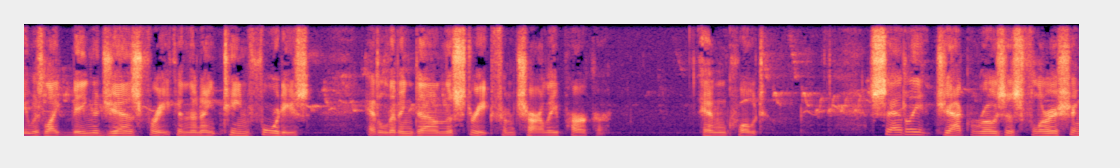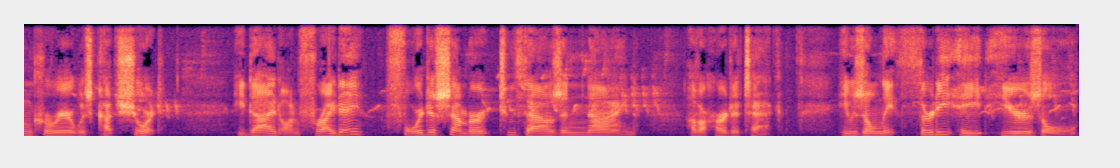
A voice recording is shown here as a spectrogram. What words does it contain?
it was like being a jazz freak in the 1940s and living down the street from Charlie Parker. End quote. Sadly, Jack Rose's flourishing career was cut short. He died on Friday, 4 December 2009, of a heart attack. He was only 38 years old,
